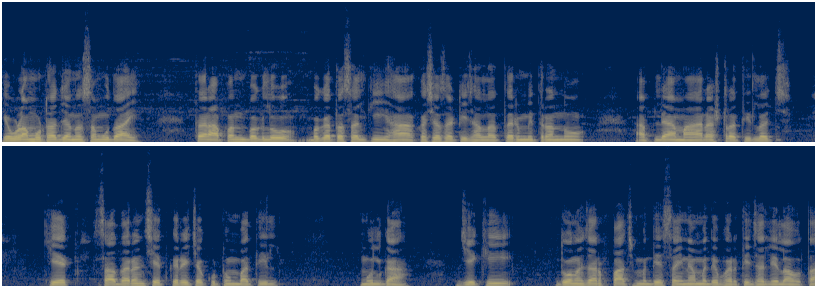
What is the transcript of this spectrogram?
एवढा मोठा जनसमुदाय. तर आपण बघलो बघत असाल की हा कशासाठी झाला? तर मित्रांनो आपल्या महाराष्ट्रातीलच एक साधारण शेतकऱ्याच्या कुटुंबातील मुलगा जे की दोन हजार पाचमध्ये सैन्यामध्ये भरती झालेला होता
